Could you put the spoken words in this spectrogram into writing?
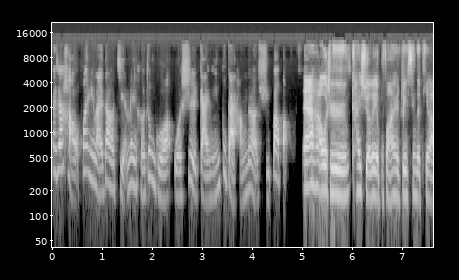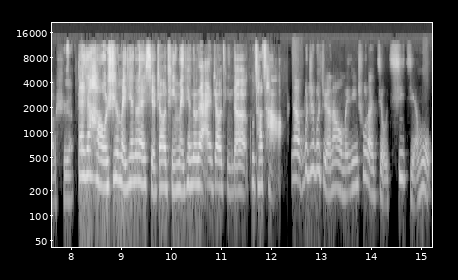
大家好，欢迎来到姐妹合众国，我是改名不改行的徐抱抱。大家好，我是开学了也不妨碍追星的 T 老师。大家好，我是每天都在写赵婷，每天都在爱赵婷的顾草草。那不知不觉呢，我们已经出了九期节目。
